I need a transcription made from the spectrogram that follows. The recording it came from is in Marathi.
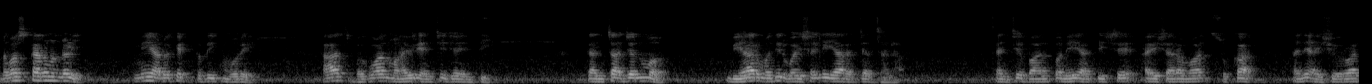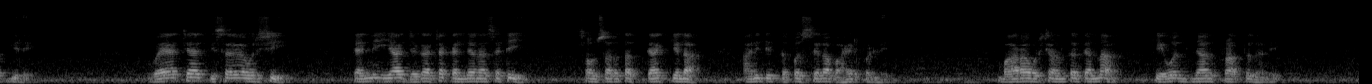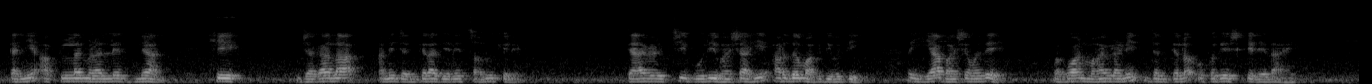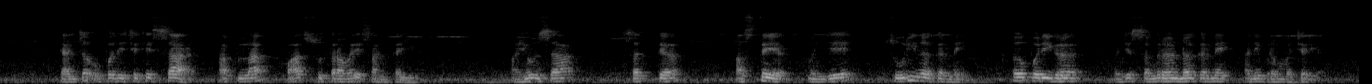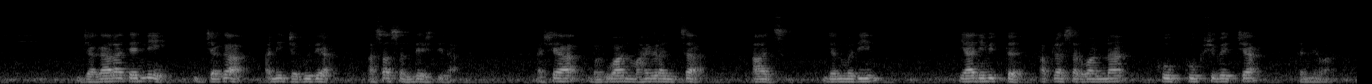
नमस्कार मंडळी मी ॲडव्होकेट प्रदीप मोरे. आज भगवान महावीर यांची जयंती. त्यांचा जन्म बिहारमधील वैशाली या राज्यात झाला. त्यांचे बालपण हे अतिशय ऐशारामात सुखात आणि ऐश्वर्यात गेले. वयाच्या तिसाव्या वर्षी त्यांनी या जगाच्या कल्याणासाठी संसाराचा त्याग केला आणि ते तपस्येला बाहेर पडले. बारा वर्षानंतर त्यांना केवळ ज्ञान प्राप्त झाले. त्यांनी आपल्याला मिळालेले ज्ञान हे जगाला आणि जनतेला देणे चालू केले. त्यावेळची बोलीभाषा ही अर्धमागधी होती. आणि या भाषेमध्ये भगवान महावीरांनी जनतेला उपदेश केलेला आहे. त्यांच्या उपदेशाचे सार आपला पाच सूत्रामध्ये सांगता येईल. अहिंसा सत्य अस्तेय म्हणजे चोरी न करणे अपरिग्रह म्हणजे संग्रह न करणे आणि ब्रह्मचर्य. जगाला त्यांनी जगा आणि जगुद्या असा संदेश दिला. अशा भगवान महावीरांचा आज जन्मदिन. यानिमित्त आपल्या सर्वांना खूप खूप शुभेच्छा. धन्यवाद.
